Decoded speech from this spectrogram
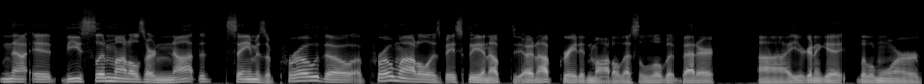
not it these slim models are not the same as a pro though. A pro model is basically an up an upgraded model that's a little bit better. Uh, you're going to get a little more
